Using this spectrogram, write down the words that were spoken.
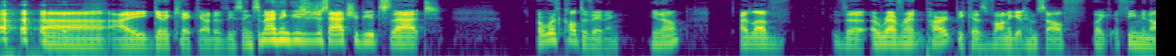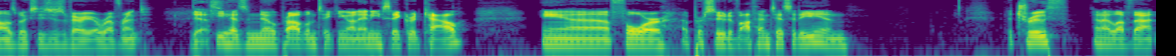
uh, I get a kick out of these things. And I think these are just attributes that are worth cultivating, you know? I love the irreverent part because Vonnegut himself, like a theme in all his books, he's just very irreverent. yes. He has no problem taking on any sacred cow and for a pursuit of authenticity and the truth. And I love that.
